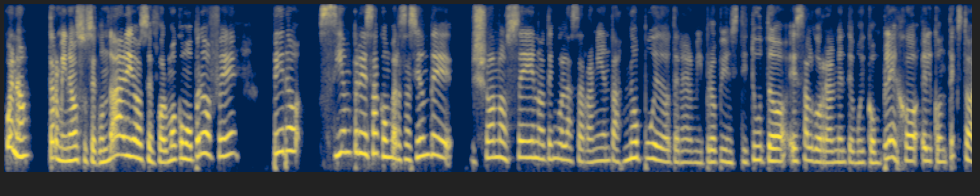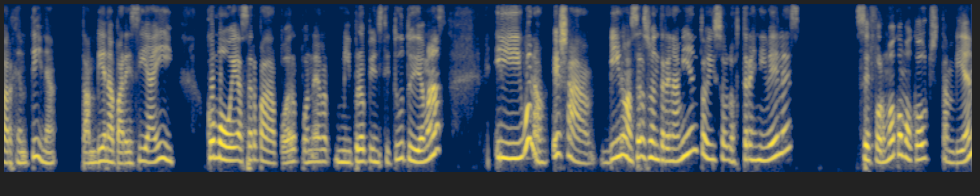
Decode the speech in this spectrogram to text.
Bueno, terminó su secundario, se formó como profe, pero siempre esa conversación de yo no sé, no tengo las herramientas, no puedo tener mi propio instituto, es algo realmente muy complejo. El contexto de Argentina también aparecía ahí cómo voy a hacer para poder poner mi propio instituto y demás. Y bueno, ella vino a hacer su entrenamiento, hizo los tres niveles, se formó como coach también,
